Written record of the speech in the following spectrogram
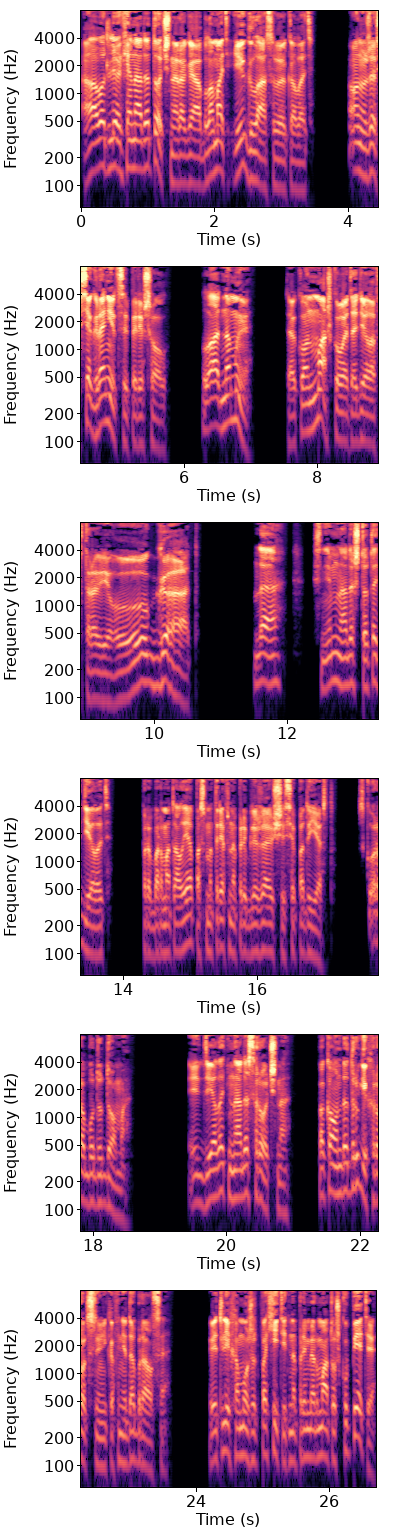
А вот Лехе надо точно рога обломать и глаз выколоть. Он уже все границы перешел. Ладно мы. Так он Машку в это дело втравил. У, гад!» «Да, с ним надо что-то делать», — пробормотал я, посмотрев на приближающийся подъезд. «Скоро буду дома». «И делать надо срочно, пока он до других родственников не добрался. Ведь лихо может похитить, например, матушку Пети,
